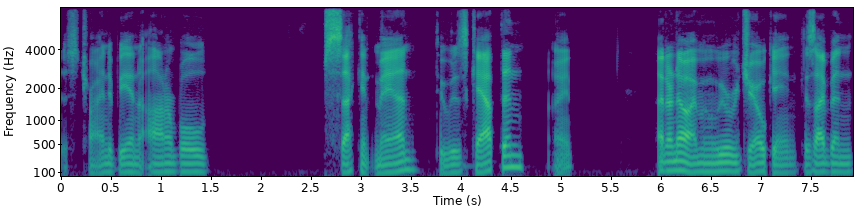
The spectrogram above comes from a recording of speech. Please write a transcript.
Just trying to be an honorable second man to his captain. I I don't know. I mean, we were joking because I've been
